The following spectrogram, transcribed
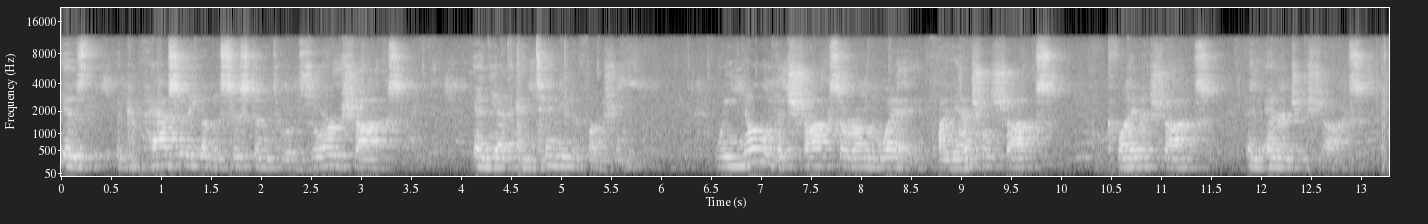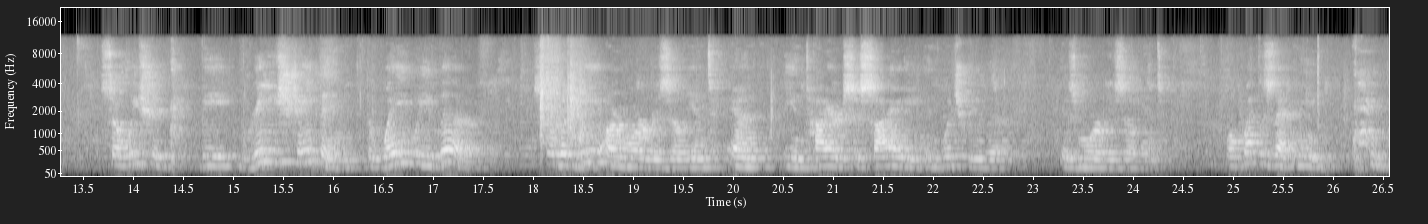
is the capacity of the system to absorb shocks and yet continue to function. We know that shocks are on the way. Financial shocks, climate shocks, and energy shocks. So we should be reshaping the way we live so that we are more resilient and the entire society in which we live is more resilient. Well, what does that mean?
